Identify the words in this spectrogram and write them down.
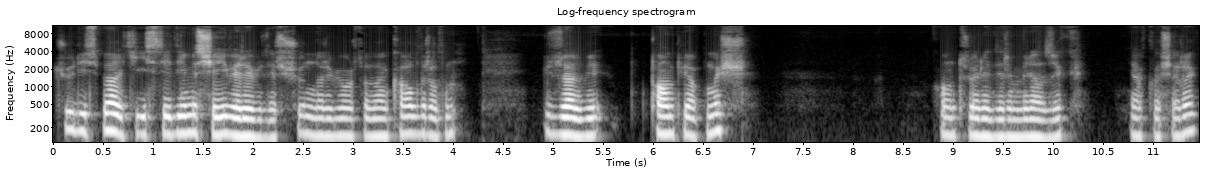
Judis belki istediğimiz şeyi verebilir. Şunları bir ortadan kaldıralım. Güzel bir pump yapmış. Kontrol ederim birazcık yaklaşarak.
